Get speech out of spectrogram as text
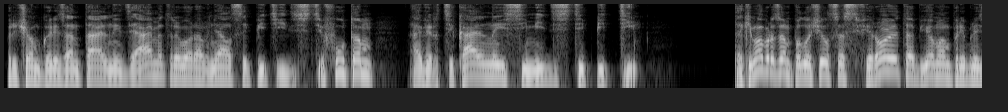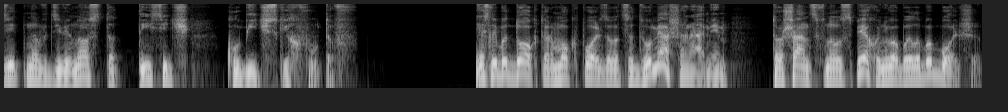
причем горизонтальный диаметр его равнялся 50 футам, а вертикальный — 75. Таким образом, получился сфероид объемом приблизительно в 90 тысяч кубических футов. Если бы доктор мог пользоваться двумя шарами, то шансов на успех у него было бы больше.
